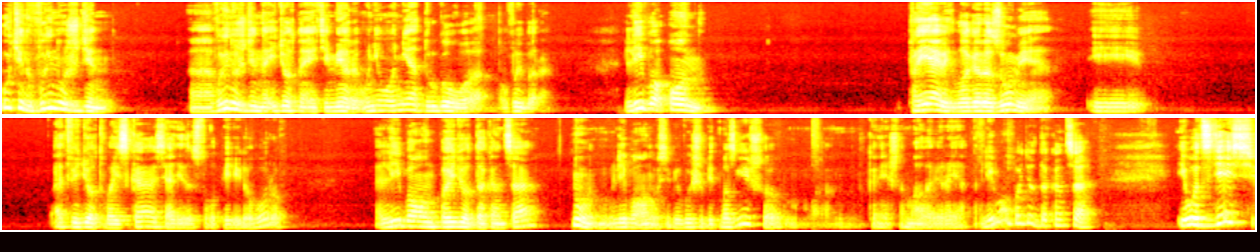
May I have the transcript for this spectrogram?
Путин вынужден, а, вынужденно идет на эти меры. У него нет другого выбора. Либо он проявит благоразумие и отведет войска, сядет за стол переговоров, либо он пойдет до конца, ну, либо он себе вышибет мозги, что, конечно, маловероятно, либо он пойдет до конца. И вот здесь,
